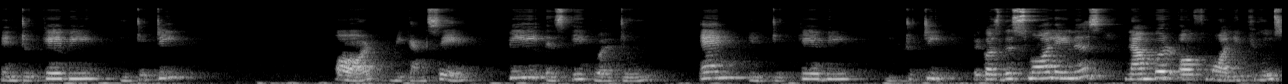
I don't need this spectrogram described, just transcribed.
into kb into T or we can say P is equal to N into kb into T because this small n is number of molecules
